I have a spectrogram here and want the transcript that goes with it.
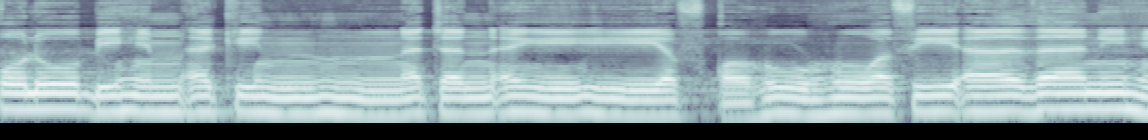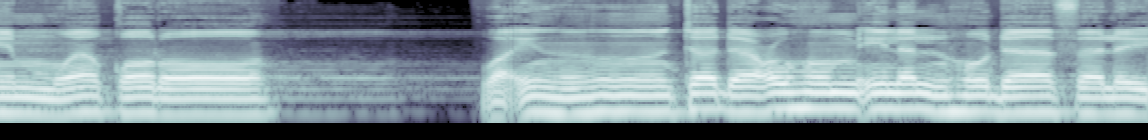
قلوبهم اكنه ان يفقهوه وفي اذانهم وقرا وان تدعهم إلى الهدى فلن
